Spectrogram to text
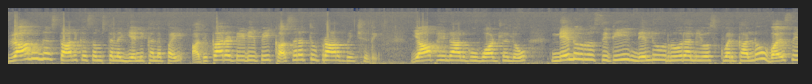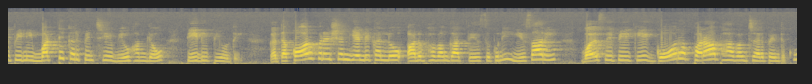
రానున్న స్థానిక సంస్థల ఎన్నికలపై అధికార టీడీపీ కసరత్తు ప్రారంభించింది. యాభై నాలుగు వార్డులలో నెల్లూరు సిటీ నెల్లూరు రూరల్ నియోజకవర్గాల్లో వైసీపీని మట్టి కరిపించే వ్యూహంలో టీడీపీ ఉంది. గత కార్పొరేషన్ ఎన్నికల్లో అనుభవంగా తీసుకుని ఈసారి వైసీపీకి ఘోర పరాభావం జరిపేందుకు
